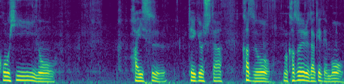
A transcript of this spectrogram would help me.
コーヒーの杯数提供した数を、ま、数えるだけでも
